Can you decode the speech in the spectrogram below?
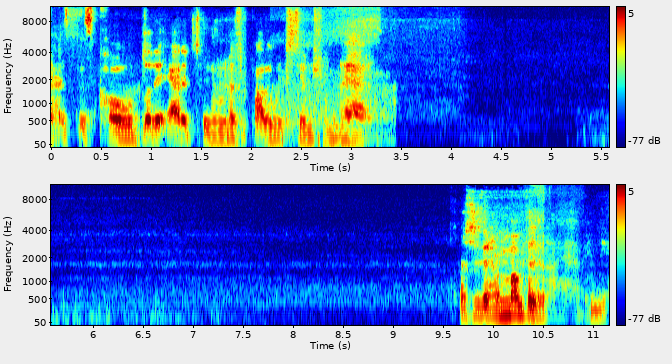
has this cold blooded attitude. That's probably what stems from that. But she said her mother did not have any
